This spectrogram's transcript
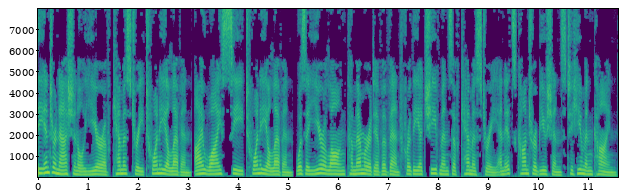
The International Year of Chemistry 2011 IYC 2011 was a year-long commemorative event for the achievements of chemistry and its contributions to humankind.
